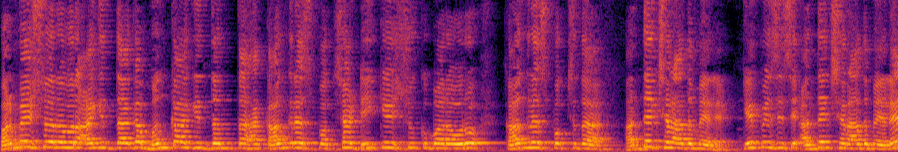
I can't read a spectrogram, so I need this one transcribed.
ಪರಮೇಶ್ವರ್ ಅವರು ಆಗಿದ್ದಾಗ ಮಂಕಾಗಿದ್ದಂತಹ ಕಾಂಗ್ರೆಸ್ ಪಕ್ಷ ಡಿ ಕೆ ಶಿವಕುಮಾರ್ ಅವರು ಕಾಂಗ್ರೆಸ್ ಪಕ್ಷದ ಅಧ್ಯಕ್ಷರಾದ ಮೇಲೆ ಕೆಪಿಸಿಸಿ ಅಧ್ಯಕ್ಷರಾದ ಮೇಲೆ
